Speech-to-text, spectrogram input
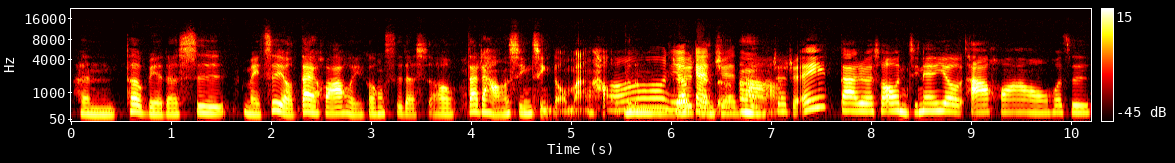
很特别的是，每次有带花回公司的时候，大家好像心情都蛮好的。哦，你有感觉到？嗯、就觉得哎、欸，大家就会说哦，你今天又插花哦，或是。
